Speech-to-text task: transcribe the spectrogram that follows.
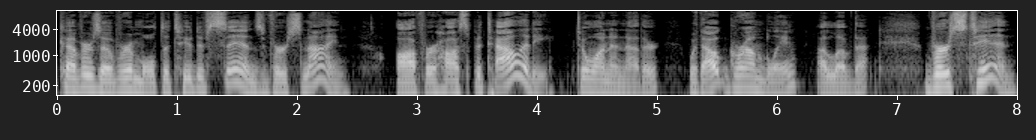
covers over a multitude of sins. Verse 9, offer hospitality to one another without grumbling. I love that. Verse 10,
